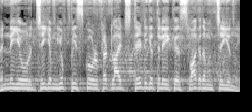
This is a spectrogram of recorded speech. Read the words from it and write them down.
Venniyur G M U P school flood light സ്റ്റേഡിയത്തിലേക്ക് സ്വാഗതം ചെയ്യുന്നു.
